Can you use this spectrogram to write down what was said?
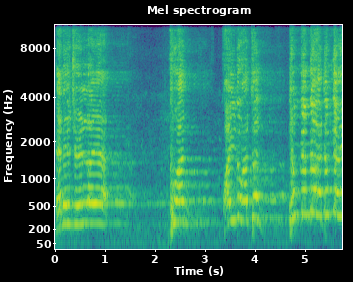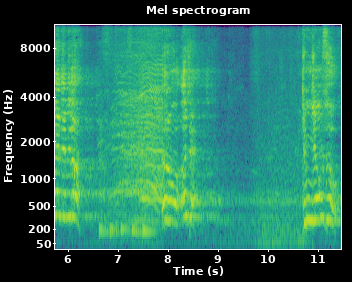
베네수엘라의 후한 과이도 같은 혁명가가 등장해야 됩니다. 여러분 어제 김경수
